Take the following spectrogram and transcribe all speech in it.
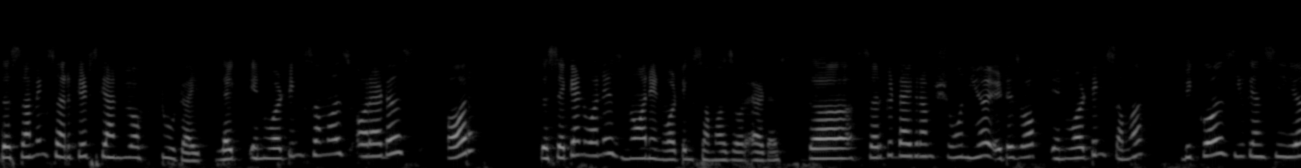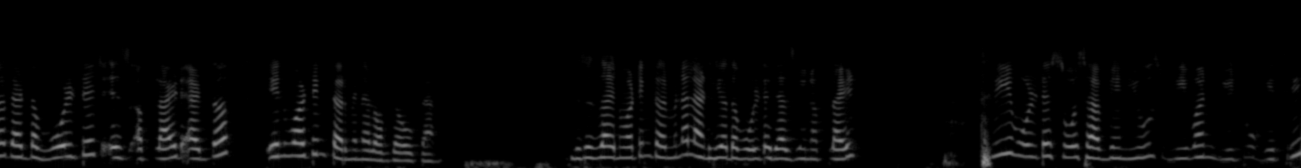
the summing circuits can be of two type like inverting summers or adders or the second one is non-inverting summers or adders. The circuit diagram shown here, it is of inverting summer because you can see here that the voltage is applied at the inverting terminal of the op amp. This is the inverting terminal and here the voltage has been applied. Three voltage source have been used V1, V2, V3.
